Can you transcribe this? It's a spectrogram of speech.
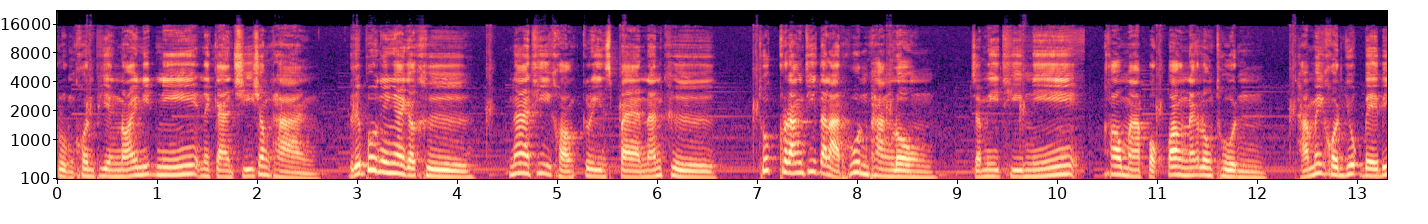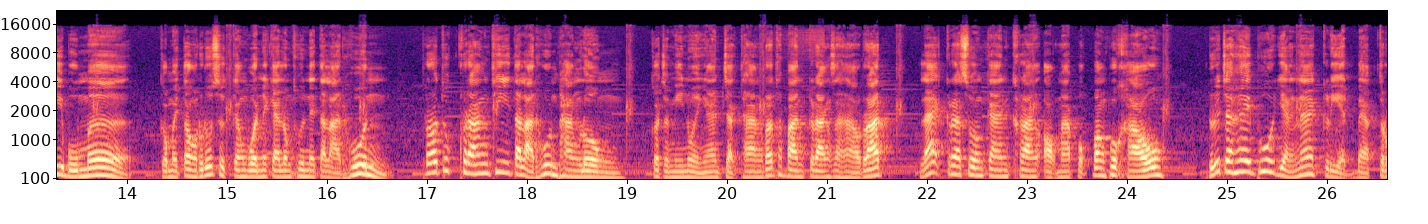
กลุ่มคนเพียงน้อยนิดนี้ในการชี้ช่องทาง หรือพูดง่ายๆก็คือ หน้าที่ของ Greenspan นั้นคือ ทุกครั้งที่ตลาดหุ้นพังลง จะมีทีมนี้เข้ามาปกป้องนักลงทุนทำให้คนยุคเบบี้บูมเมอร์ก็ไม่ต้องรู้สึกกังวลในการลงทุนในตลาดหุ้น เพราะทุกครั้งที่ตลาดหุ้นพังลง ก็จะมีหน่วยงานจากทางรัฐบาลกลางสหรัฐ และกระทรวงการคลังออกมาปกป้องพวกเขา หรือจะให้พูดอย่างน่าเกลียดแบบตร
